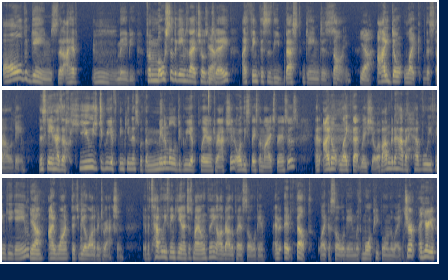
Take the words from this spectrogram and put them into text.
all the games that I have. Ooh, maybe For most of the games that I've chosen Yeah. today, I think this is the best game design. Yeah. I don't like this style of game. This game has a huge degree of thinkiness with a minimal degree of player interaction, or at least based on my experiences. And I don't like that ratio. If I'm going to have a heavily thinky game, Yeah. I want there to be a lot of interaction. If it's heavily thinky and it's just my own thing, I'd rather play a solo game. And it felt like a solo game with more people in the way. Sure, I hear you.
